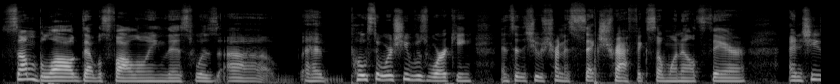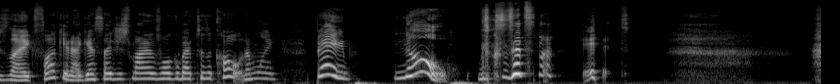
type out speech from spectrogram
some blog that was following this was uh had posted where she was working and said that she was trying to sex traffic someone else there and she's like, fuck it, I guess I just might as well go back to the cult. And I'm like, babe, no, that's not it.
